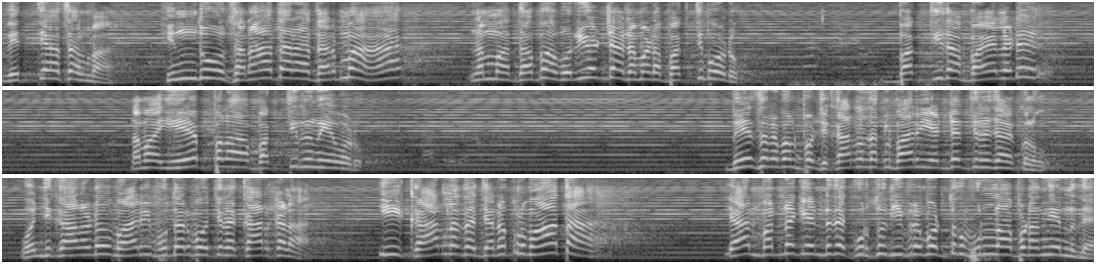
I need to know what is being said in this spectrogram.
ವ್ಯತ್ಯಾಸ ಅಲ್ವಾ ಹಿಂದೂ ಸನಾತನ ಧರ್ಮ ನಮ್ಮ ಧರ್ಮ ಒರಿಯೊಡ್ಡ ನಮ್ಮ ಭಕ್ತಿ ಬೋಡು ಭಕ್ತಿದ ಬಯಲಡು ನಮ್ಮ ಏಪಲ ಭಕ್ತಿನ ನೇವಡು. ಬೇಸರ ಮಲ್ಪೊಡ್ಜಿ ಕಾರ್ಲದಕ್ಕಲು ಭಾರಿ ಎಡ್ಡೆತ್ತಿನ ಜನಕ್ಕಲು ಒಂಜಿ ಕಾಲಡು ಭಾರಿ ಪುದರ್ ಬೋತಿನ ಕಾರ್ಕಳ. ಈ ಕಾರ್ಲದ ಜನಕ್ಕಲು ಮಾತ ಯಾನ್ ಬಣ್ಣಕ್ಕೆ ಎನ್ನದೆ ಕುರ್ತು ದೀಪ್ರ ಬಡ್ತಕ್ಕೆ ಫುಲ್ ಆಪಣ ಎನ್ನದೆ.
